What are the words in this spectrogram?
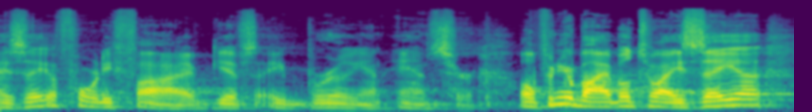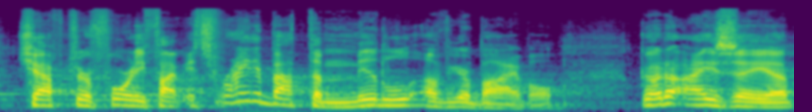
Isaiah 45 gives a brilliant answer. Open your Bible to Isaiah chapter 45. It's right about the middle of your Bible. Go to Isaiah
